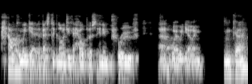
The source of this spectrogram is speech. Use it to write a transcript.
How can we get the best technology to help us and improve uh, where we're going. Okay.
